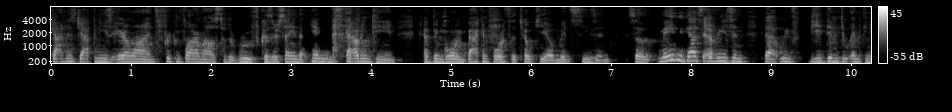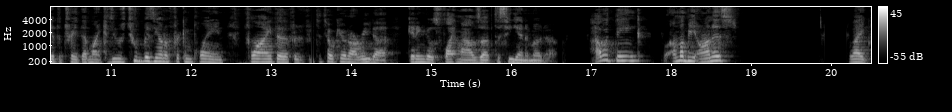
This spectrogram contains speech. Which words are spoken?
gotten his Japanese Airlines frequent flyer miles to the roof because they're saying that him and the scouting team have been going back and forth to Tokyo mid-season. So maybe that's the reason that we've he didn't do anything at the trade deadline because he was too busy on a freaking plane flying to for, to Tokyo Narita, getting those flight miles up to see Yamamoto. I would think I'm gonna be honest. Like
